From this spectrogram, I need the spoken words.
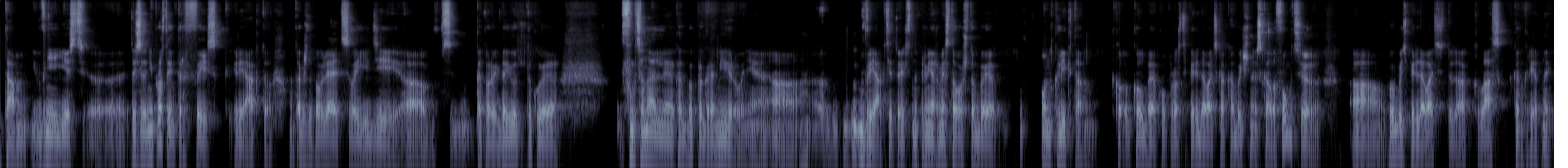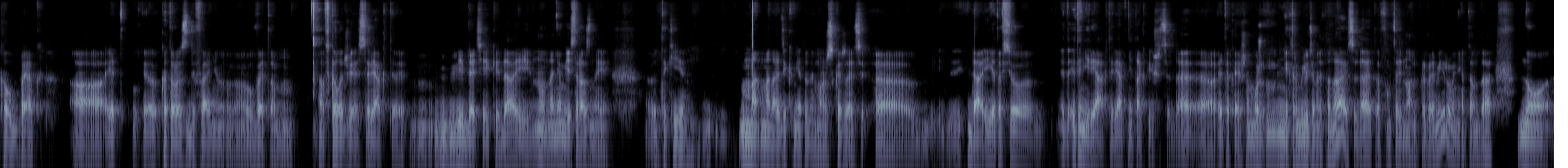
там в ней есть, э, то есть это не просто интерфейс к React, он также добавляет свои идеи, которые дают такое функциональное как бы программирование а, в React. То есть, например, вместо того, чтобы он клик там callback просто передавать как обычную скала функцию, а, вы будете передавать туда класс конкретный callback, а, это, который задефайнен в этом в Scala.js React библиотеке, да, и ну, на нем есть разные такие монадик методы, можно сказать. Да, и это все это, это не React, React не так пишется, да, это, конечно, может, некоторым людям это нравится, да, это функциональное программирование, там, да, но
